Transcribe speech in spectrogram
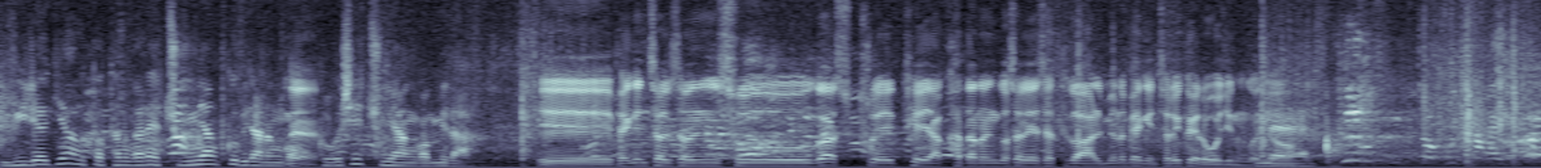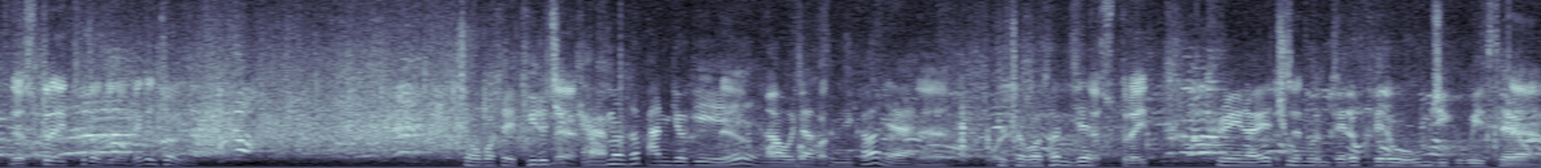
위력이 어떻든 간에 중량급이라는 것 네. 그것이 중요한 겁니다. 이 백인철 선수가 스트레이트에 약하다는 것을 에세트가 알면 백인철이 괴로워지는 거죠. 네, 네. 스트레이트 던지는 백인철. 저 보세요. 뒤로 네. 체크하면서 반격이 네, 나오지. 않습니까? 예. 네, 그 저것은 이제 네, 스트레이트. 트레이너의 세트. 주문대로 그대로 움직이고 있어요.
